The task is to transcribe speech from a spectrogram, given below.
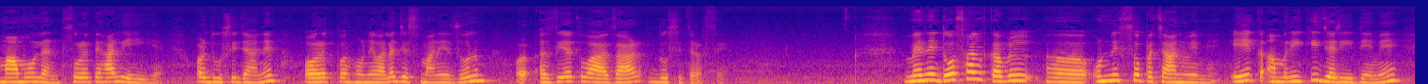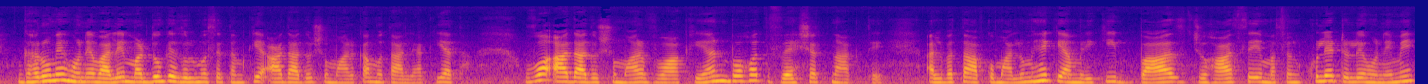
मामूलन सूरत हाल यही है और दूसरी जानब औरत पर होने वाला जिस्मानी जुल्म और अजियत व आज़ार दूसरी तरफ़ से। मैंने दो साल कबल उन्नीस में एक अमरीकी जरीदे में घरों में होने वाले मर्दों के जुल्म सितम के आदाद शुमार का मुताल किया था। वह आदाद शुमार वाक़ बहुत वहशतनाक थे। अलबत् आपको मालूम है कि अमरीकी बाज़ जहाज़ से मसलन खुले टुले होने में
